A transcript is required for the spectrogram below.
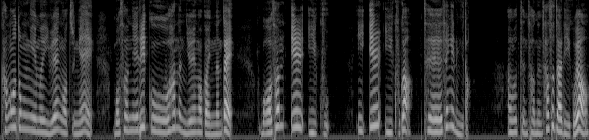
강호동님의 유행어 중에 머선 129 하는 유행어가 있는데 머선 129 이 129가 제 생일입니다. 아무튼 저는 사수자리이고요.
